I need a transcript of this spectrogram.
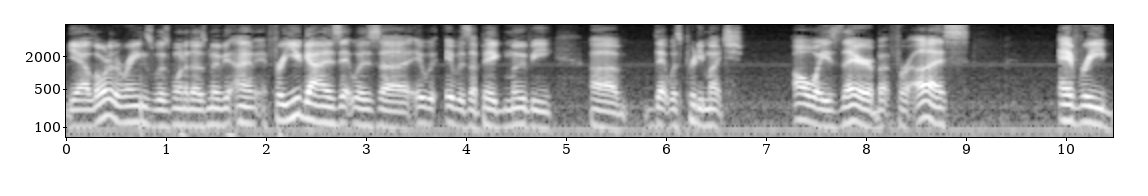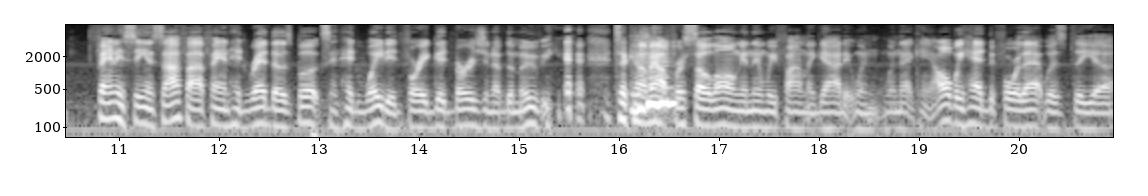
Yeah, Lord of the Rings was one of those movies. I mean, for you guys, it was uh, it w- it was a big movie uh, that was pretty much always there. But for us, every fantasy and sci-fi fan had read those books and had waited for a good version of the movie to come out for so long, and then we finally got it when when that came. All we had before that was the uh,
